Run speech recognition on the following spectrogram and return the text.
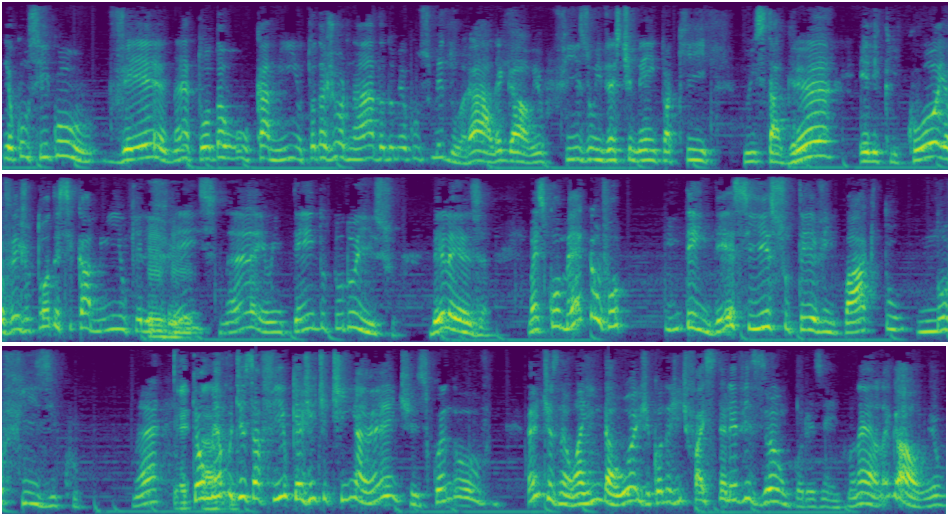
eu consigo ver né, todo o caminho, toda a jornada do meu consumidor. Ah, legal, eu fiz um investimento aqui no Instagram, ele clicou, eu vejo todo esse caminho que ele uhum. fez, né? Eu entendo tudo isso. Beleza. Mas como é que eu vou entender se isso teve impacto no físico? Né? É que é o mesmo desafio que a gente tinha antes, quando. Antes não, ainda hoje, quando a gente faz televisão, por exemplo, né? Legal, eu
